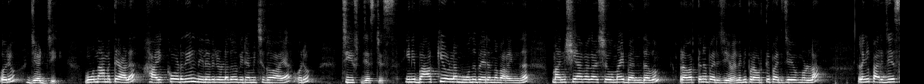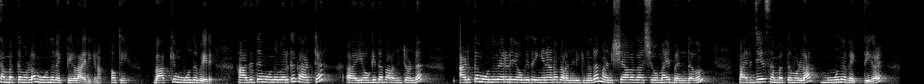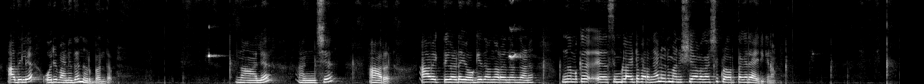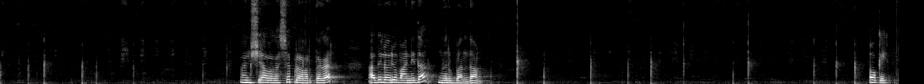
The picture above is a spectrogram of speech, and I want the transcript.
ഒരു ജഡ്ജി. മൂന്നാമത്തെ ആൾ ഹൈക്കോടതിയിൽ നിലവിലുള്ളതോ വിരമിച്ചതോ ആയ ഒരു ചീഫ് ജസ്റ്റിസ്. ഇനി ബാക്കിയുള്ള മൂന്ന് പേരെന്ന് പറയുന്നത് മനുഷ്യാവകാശവുമായി ബന്ധവും പ്രവർത്തന പരിചയവും അല്ലെങ്കിൽ പ്രവൃത്തി പരിചയവുമുള്ള അല്ലെങ്കിൽ പരിചയ സമ്പത്തുമുള്ള മൂന്ന് വ്യക്തികളായിരിക്കണം. ഓക്കെ. ബാക്കി മൂന്ന് പേര്. ആദ്യത്തെ മൂന്ന് പേർക്ക് കറക്റ്റ് യോഗ്യത പറഞ്ഞിട്ടുണ്ട്. അടുത്ത മൂന്ന് പേരുടെ യോഗ്യത ഇങ്ങനെയാണ് പറഞ്ഞിരിക്കുന്നത്. മനുഷ്യാവകാശവുമായി ബന്ധവും പരിചയ സമ്പത്തുമുള്ള മൂന്ന് വ്യക്തികൾ അതിൽ ഒരു വനിത നിർബന്ധം. നാല് അഞ്ച് ആറ്. ആ വ്യക്തികളുടെ യോഗ്യത എന്ന് പറയുന്നത് എന്താണ്? നമുക്ക് സിമ്പിളായിട്ട് പറഞ്ഞാൽ ഒരു മനുഷ്യാവകാശ പ്രവർത്തകരായിരിക്കണം. മനുഷ്യാവകാശ പ്രവർത്തകർ അതിലൊരു വനിത നിർബന്ധം. ഓക്കെ.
